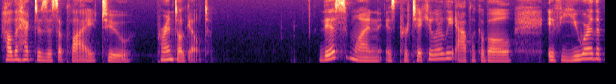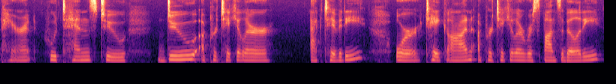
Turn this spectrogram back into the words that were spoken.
How the heck does this apply to parental guilt? This one is particularly applicable if you are the parent who tends to do a particular activity or take on a particular responsibility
